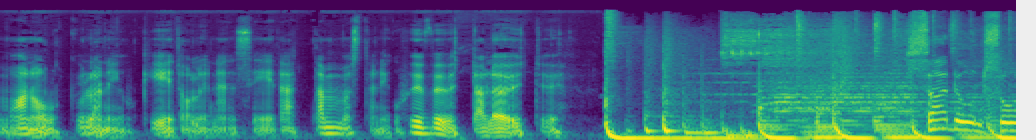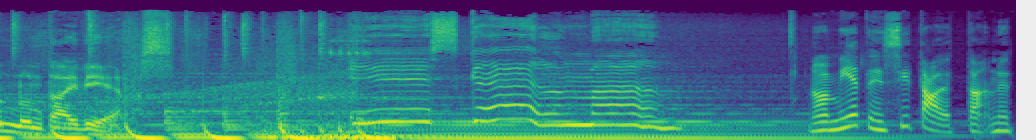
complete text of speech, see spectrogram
Mä oon ollut kyllä niin kuin kiitollinen siitä, että tämmöistä niin kuin hyvyyttä löytyy. Sadun sunnuntai vieras. No mietin sitä, että nyt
